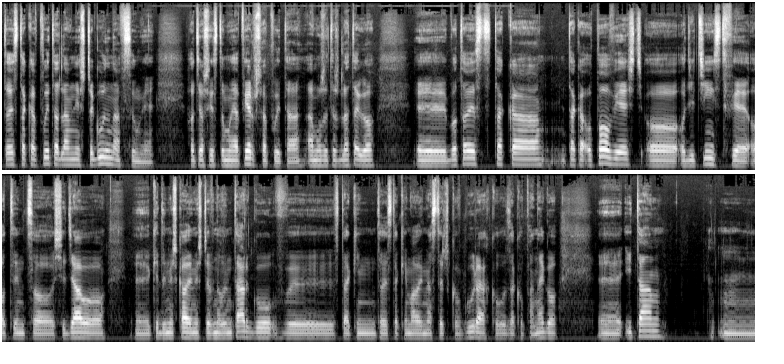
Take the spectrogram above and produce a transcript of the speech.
to jest taka płyta dla mnie szczególna w sumie, chociaż jest to moja pierwsza płyta, a może też dlatego, bo to jest taka, taka opowieść o, o dzieciństwie, o tym, co się działo, y, kiedy mieszkałem jeszcze w Nowym Targu, w, w takim, to jest takie małe miasteczko w górach koło Zakopanego y, i tam Mm,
